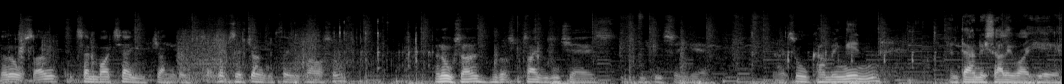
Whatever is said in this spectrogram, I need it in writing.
And also a 10 by 10 jungle. So it's obviously a jungle themed castle. And also we've got some tables and chairs, you can see here. It's all coming in and down this alleyway here,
